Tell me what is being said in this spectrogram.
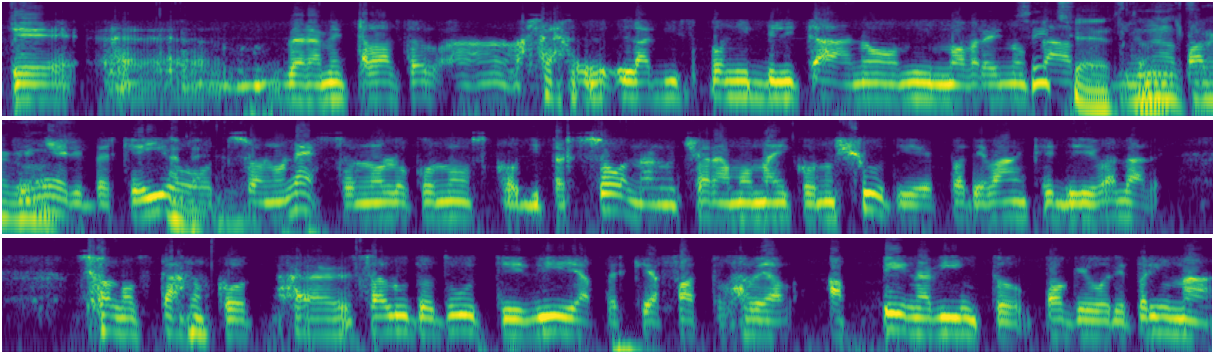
che eh, veramente eh, la disponibilità no, Mimmo avrei Sì, notato certo. di Paltrinieri, perché io Vabbè. sono onesto, non lo conosco di persona, non ci eravamo mai conosciuti e poteva anche dire guardate sono stanco, eh, saluto tutti, via perché ha fatto, aveva appena vinto poche ore prima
